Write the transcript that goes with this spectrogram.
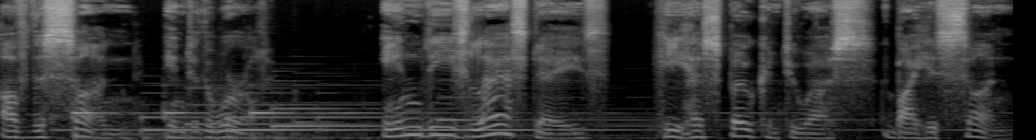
of the Son into the world. In these last days, he has spoken to us by his Son.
